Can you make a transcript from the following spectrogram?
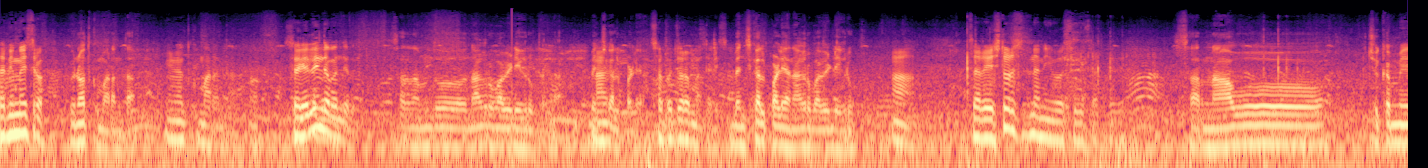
ಸರ್ ನಿಮ್ಮ ಹೆಸರು? ವಿನೋದ್ ಕುಮಾರ್ ಅಂತ. ವಿನೋದ್ ಕುಮಾರ್ ಅಂತ. ಸರ್ ಎಲ್ಲಿಂದ ಬಂದಿರೋದು? ಸರ್ ನಮ್ಮದು ನಾಗರಬಾವಿ ಡಿ ಗ್ರೂಪ್ ಇಲ್ಲ ಬೆಂಚ್ಕಲ್ಪಾಳ್ಯ ಸ್ವಲ್ಪ ಜ್ವರ ಮಾತಾಡಿ sir. Benchkalpalya Nagarbhavi D group. ಹಾಂ. ಸರ್ ಎಷ್ಟು ವರ್ಷದಿಂದ ನೀವು ಸಾಕ್ತಿದ್ದೀರಿ ಸರ್ ನಾವು ಹೆಚ್ಚು ಕಮ್ಮಿ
